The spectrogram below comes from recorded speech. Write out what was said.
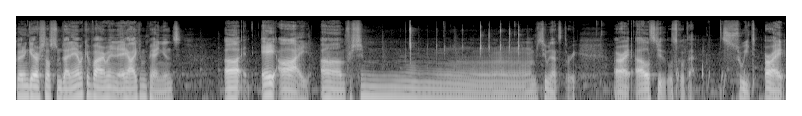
Go ahead and get ourselves some dynamic environment and AI companions. Uh, and AI, um, for some... I'm assuming that's three. All right, uh, let's do. Let's go with that. Sweet. All right.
